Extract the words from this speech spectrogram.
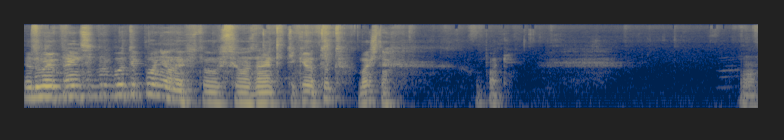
Я думаю, принцип роботи поняли, то все, знаєте, тільки отут, бачите? Хлопаки. О.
